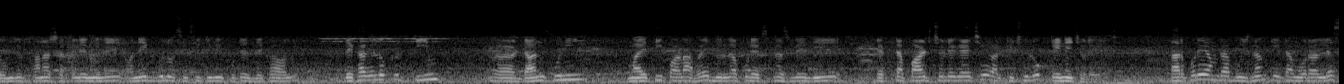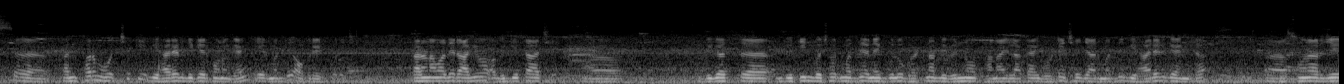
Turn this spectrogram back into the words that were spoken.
ডোমজুর থানা সকালে মিলে অনেকগুলো সিসিটিভি ফুটেজ দেখা হলো। দেখা গেল কি টিম ডানকুনি মাইতিপাড়া হয়ে দুর্গাপুর এক্সপ্রেসওয়ে দিয়ে একটা পার্ট চলে গেছে আর কিছু লোক ট্রেনে চলে গেছে তারপরে আমরা বুঝলাম কি এটা মোরালেস কনফার্ম হচ্ছে কি বিহারের দিকের কোনো গ্যাং এর মধ্যে অপারেট করেছে কারণ আমাদের আগেও অভিজ্ঞতা আছে আহ, বিগত আহ, দুই তিন বছর মধ্যে অনেকগুলো ঘটনা বিভিন্ন থানা এলাকায় ঘটেছে যার মধ্যে বিহারের গ্যাংটা আহ, সোনার যে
